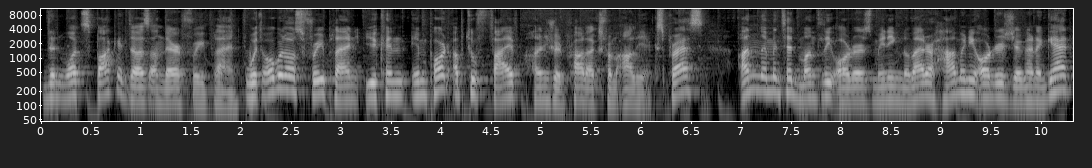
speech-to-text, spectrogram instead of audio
than what Spocket does on their free plan. With Orbolo's free plan, you can import up to 500 products from AliExpress, unlimited monthly orders, meaning no matter how many orders you're gonna get,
